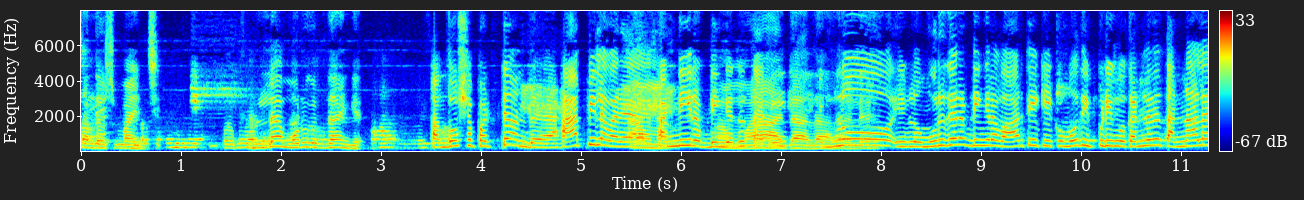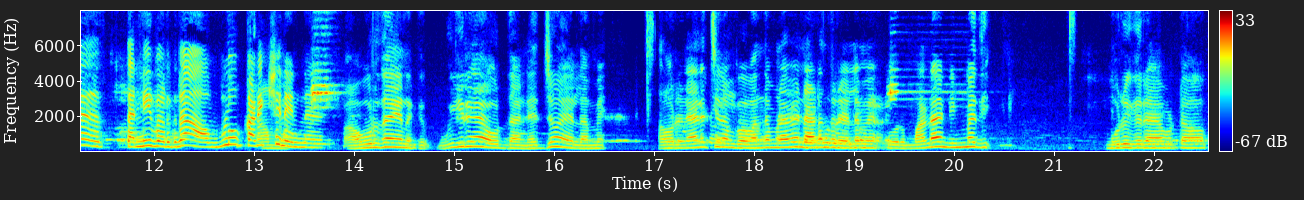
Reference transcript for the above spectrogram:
சந்தோஷமாயிடுச்சு. ஒரு ஃபுல்லா முருகர் தான் இங்க. சந்தோஷப்பட்டு அந்த ஹாப்பில வர. கண்ணீர் அப்படிங்கிறது அதான். இவ்ளோ முருகர் அப்படிங்கிற வார்த்தையை கேட்கும் போது இப்படி உங்க கண்ணுல இருந்து தன்னால தண்ணீர் வருதுன்னா அவ்வளோ கனெக்ஷன் என்ன? அவரு தான் எனக்கு. உயிரே அவர் தான் நெஜம் எல்லாமே. அவரை நினைச்சு நம்ம வந்தோம்னாவே நடந்துரும் எல்லாமே. ஒரு மன நிம்மதி. முருகர் ஆகட்டும்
